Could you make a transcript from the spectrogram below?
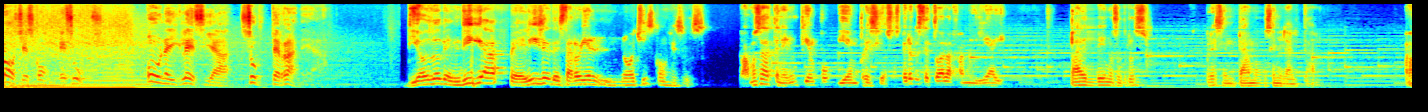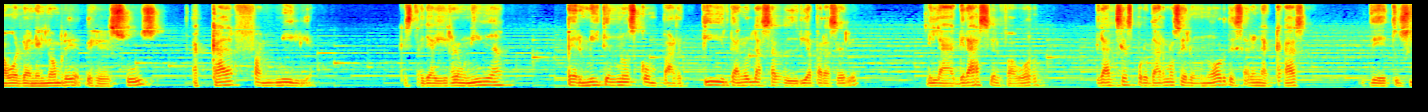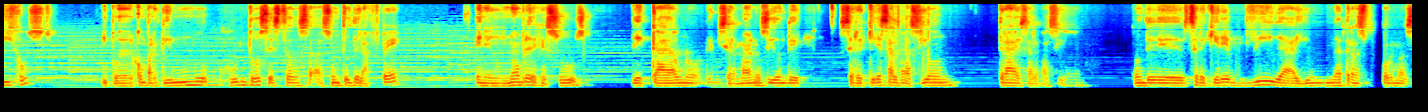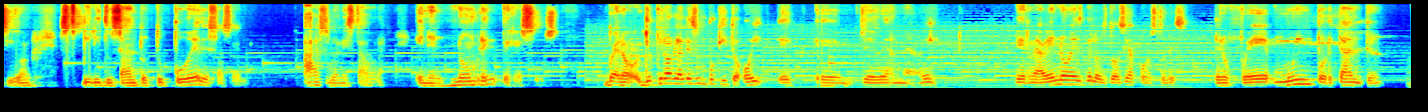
Noches con Jesús, una iglesia subterránea. Dios los bendiga, felices de estar hoy en Noches con Jesús. Vamos a tener un tiempo bien precioso. Espero que esté toda la familia ahí. Padre, nosotros presentamos en el altar. Ahora, en el nombre de Jesús, a cada familia que está ahí reunida, permítenos compartir, danos la sabiduría para hacerlo, la gracia, el favor. Gracias por darnos el honor de estar en la casa de tus hijos y poder compartir juntos estos asuntos de la fe en el nombre de Jesús de cada uno de mis hermanos y donde se requiere salvación, trae salvación. Donde se requiere vida y una transformación, Espíritu Santo, tú puedes hacerlo. Hazlo en esta hora, en el nombre de Jesús. Bueno, yo quiero hablarles un poquito hoy de, eh, de Bernabé. Bernabé no es de los doce apóstoles, pero fue muy importante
